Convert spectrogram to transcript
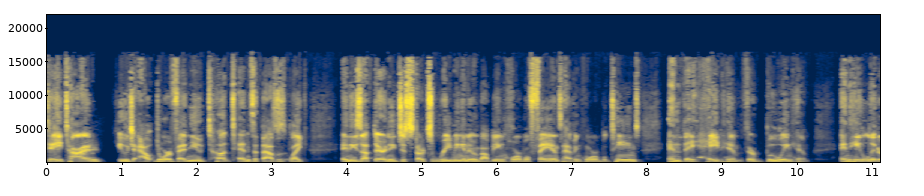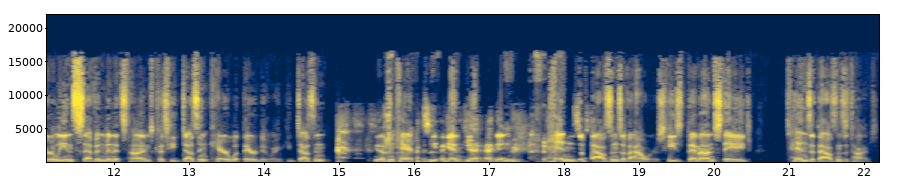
Daytime, right. huge outdoor venue, ton, tens of thousands. Like and he's up there and he just starts reaming into him about being horrible fans, having horrible teams, and they hate him. They're booing him. And he literally in seven minutes times, because he doesn't care what they're doing. He doesn't he doesn't care. He, again, he's yeah. been tens of thousands of hours. He's been on stage tens of thousands of times.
